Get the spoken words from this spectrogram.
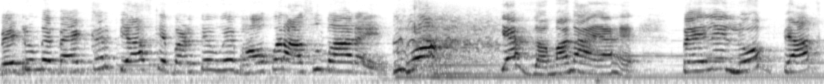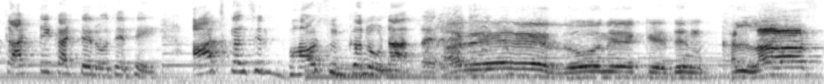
बेडरूम में बैठकर प्यास के बढ़ते हुए भाव पर आँसू बहा रहे वाह क्या जमाना आया है। पहले लोग प्याज काटते काटते रोते थे। आजकल सिर्फ़ भाव सुनकर रोना आता है। अरे रोने के दिन खल्लास।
